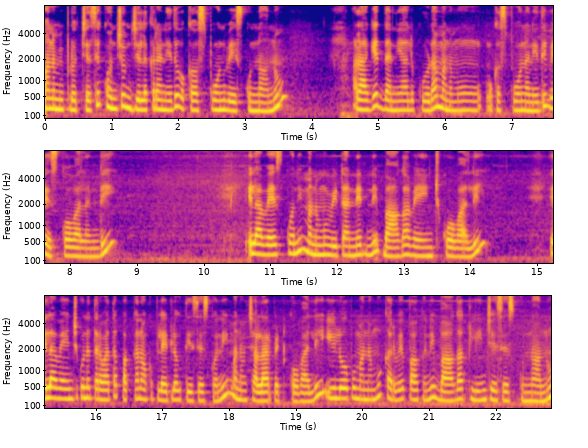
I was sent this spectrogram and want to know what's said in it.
మనం ఇప్పుడు వచ్చేసి కొంచెం జీలకర్ర అనేది ఒక స్పూన్ వేసుకున్నాను. అలాగే ధనియాలు కూడా మనము ఒక స్పూన్ అనేది వేసుకోవాలండి. ఇలా వేసుకొని మనము వీటన్నిటిని బాగా వేయించుకోవాలి. ఇలా వేయించుకున్న తర్వాత పక్కన ఒక ప్లేట్లోకి తీసేసుకొని మనం చల్లారి పెట్టుకోవాలి. ఈలోపు మనము కరివేపాకుని బాగా క్లీన్ చేసేసుకున్నాను.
